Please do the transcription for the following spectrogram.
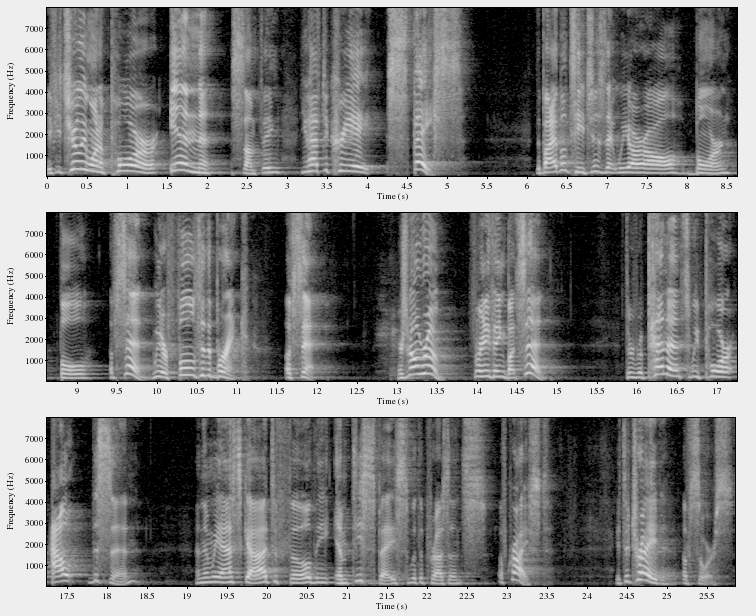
If you truly want to pour in something, you have to create space. The Bible teaches that we are all born full of sin. We are full to the brink of sin. There's no room for anything but sin. Through repentance, we pour out the sin, and then we ask God to fill the empty space with the presence of Christ. It's a trade of sorts.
